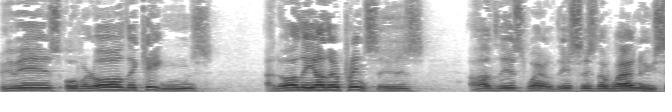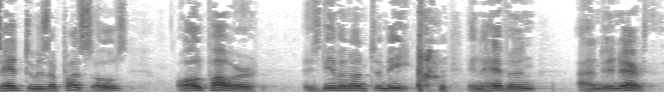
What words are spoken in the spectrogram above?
who is over all the kings and all the other princes of this world. This is the one who said to his apostles, all power is given unto me in heaven and in earth.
